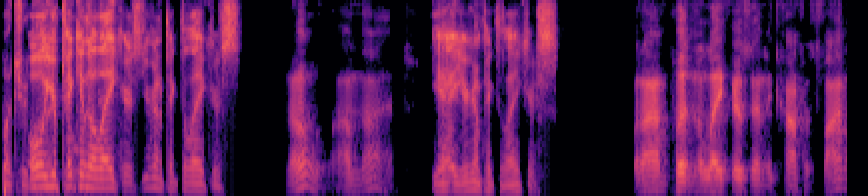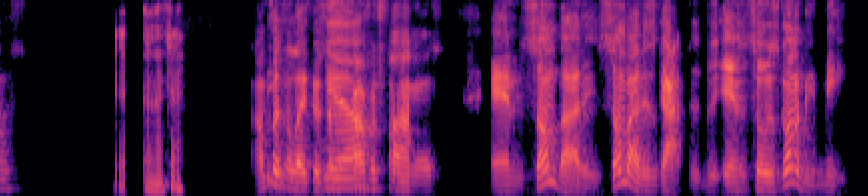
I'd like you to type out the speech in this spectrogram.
But you're Oh, you're picking the Lakers. You're going to pick the Lakers. No, I'm not. Yeah, you're going to pick the Lakers. But I'm putting the Lakers in the conference finals. Yeah. Okay. I'm putting the Lakers in the conference finals, and somebody, somebody's got to, and so it's going to be me.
